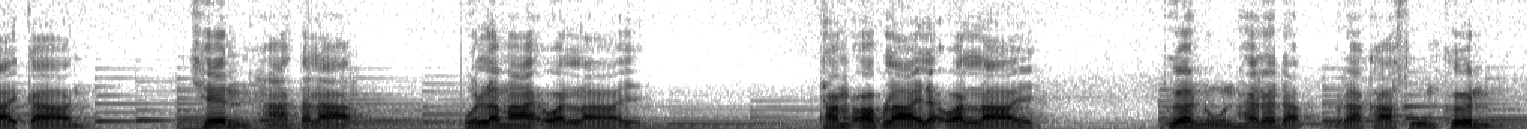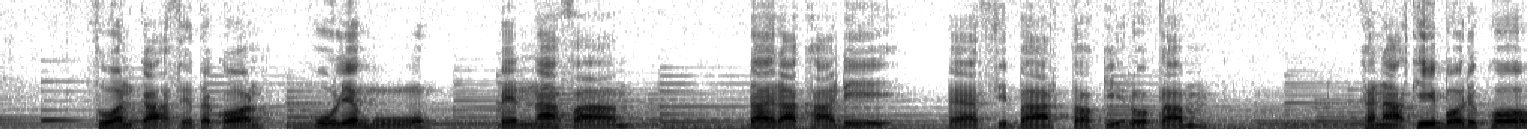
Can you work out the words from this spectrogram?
รายการ เช่น หาตลาด ผลไม้ออนไลน์ ทั้งออฟไลน์และออนไลน์ เพื่อหนุนให้ระดับราคาสูงขึ้น ส่วนกเกษตรกรผู้เลี้ยงหมูเป็นหน้าฟาร์ม ได้ราคาดี 80 บาทต่อกิโลกรัม ขณะที่บริโภค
